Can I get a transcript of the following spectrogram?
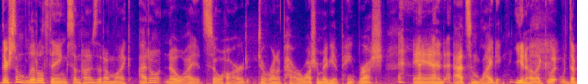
There's some little things sometimes that I'm like, I don't know why it's so hard to run a power wash or maybe a paintbrush and add some lighting. You know, like the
